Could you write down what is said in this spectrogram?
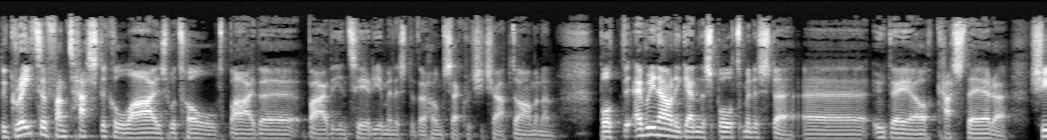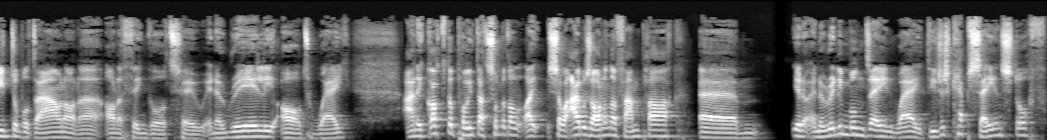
the greater fantastical lies were told by the by the Interior Minister, the Home Secretary chap Darmanin. But every now and again, the Sports Minister, uh, Oudéa-Castéra, she'd double down on a on a thing or two in a really odd way. And it got to the point that some of the like, so I was on in the fan park, um, you know, in a really mundane way. They just kept saying stuff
